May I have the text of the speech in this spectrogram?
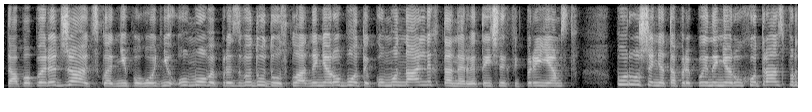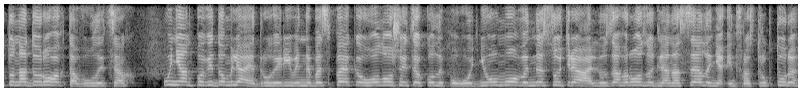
Та попереджають, складні погодні умови призведуть до ускладнення роботи комунальних та енергетичних підприємств. Порушення та припинення руху транспорту на дорогах та вулицях. Унян повідомляє, другий рівень небезпеки оголошується, коли погодні умови несуть реальну загрозу для населення, інфраструктури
